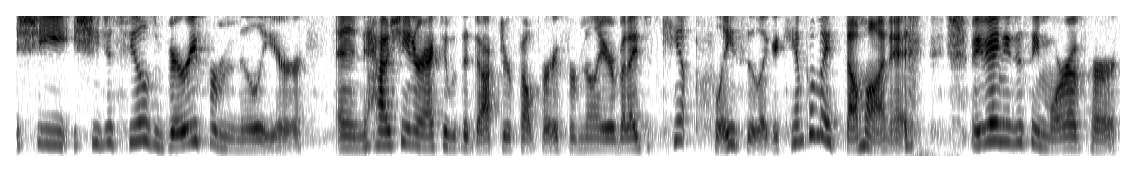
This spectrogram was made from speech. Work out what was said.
She she just feels very familiar and how she interacted with the doctor felt very familiar, but I just can't place it. Like I can't put my thumb on it. Maybe I need to see more of her.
